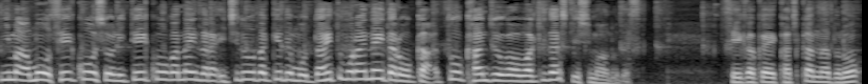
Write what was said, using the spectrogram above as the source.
今はもう性交渉に抵抗がないなら一度だけでも抱いてもらえないだろうかと感情が湧き出してしまうのです。性格や価値観などの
